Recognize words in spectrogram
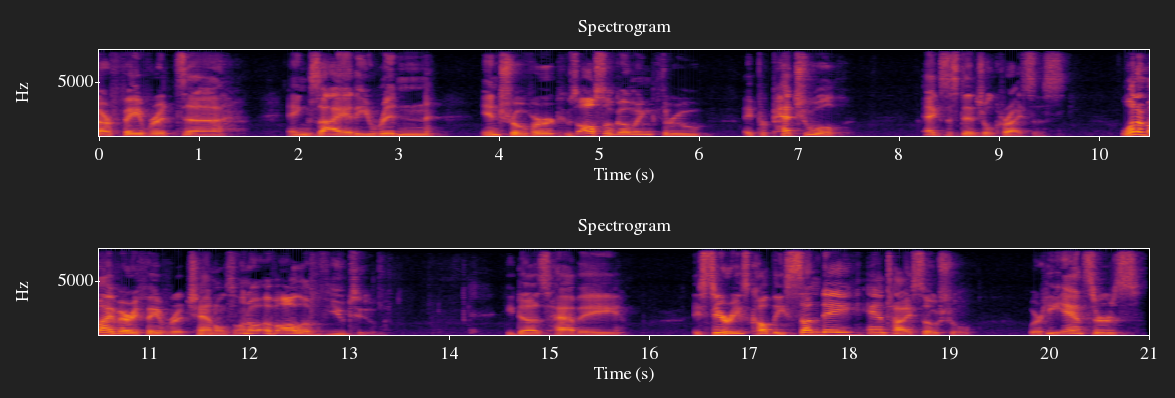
our favorite uh, anxiety ridden introvert who's also going through a perpetual existential crisis. One of my very favorite channels on, of all of YouTube. He does have a, a series called the Sunday Antisocial, where he answers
